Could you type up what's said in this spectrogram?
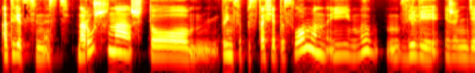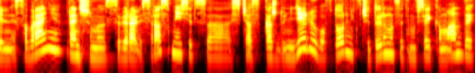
ответственность нарушена, что принцип эстафеты сломан, и мы ввели еженедельные собрания. Раньше мы собирались раз в месяц, а сейчас каждую неделю, во вторник, в 14, мы всей командой,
